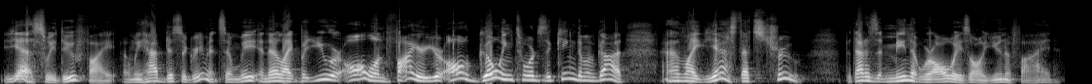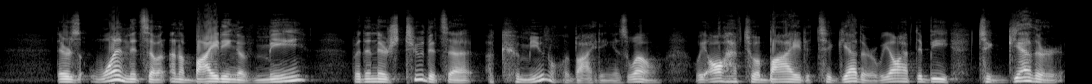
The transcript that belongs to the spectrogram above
Yes, we do fight, and we have disagreements, and we and they're like, "But you are all on fire. You're all going towards the kingdom of God." And I'm like, "Yes, that's true." But that doesn't mean that we're always all unified. There's one that's a, an abiding of me, but then there's two that's a, a communal abiding as well. We all have to abide together. We all have to be together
